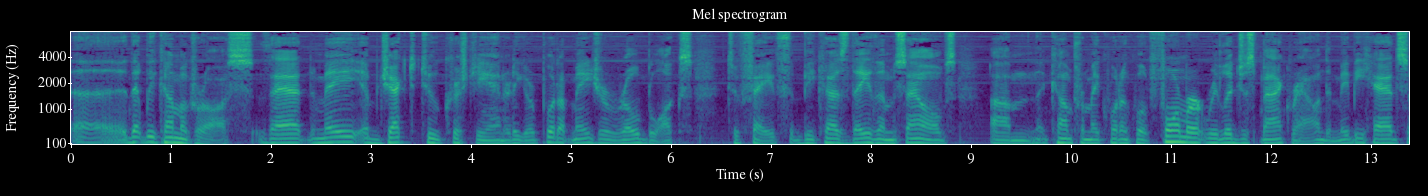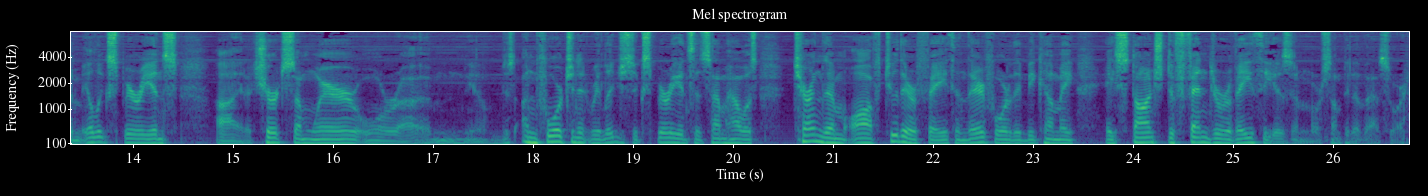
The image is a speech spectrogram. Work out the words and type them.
uh, that we come across that may object to Christianity or put up major roadblocks to faith because they themselves um, come from a quote unquote former religious background and maybe had some ill experience uh, in a church somewhere or um, you know just unfortunate religious experience that somehow has turned them off to their faith and therefore they become a, a staunch defender of atheism or something of that sort.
